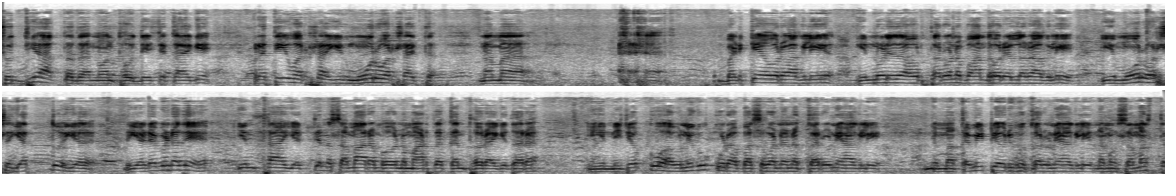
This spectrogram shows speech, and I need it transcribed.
ಶುದ್ಧಿ ಆಗ್ತದೆ ಅನ್ನುವಂಥ ಉದ್ದೇಶಕ್ಕಾಗಿ ಪ್ರತಿ ವರ್ಷ ಈಗ ಮೂರು ವರ್ಷ ಆಯ್ತು ನಮ್ಮ ಬಡ್ಕೆಯವರಾಗಲಿ ಇನ್ನುಳಿದ ಅವ್ರ ತರುಣ ಬಾಂಧವರೆಲ್ಲರಾಗಲಿ, ಈ ಮೂರು ವರ್ಷ ಎತ್ತು ಎಡೆಬಿಡದೆ ಇಂಥ ಎತ್ತಿನ ಸಮಾರಂಭವನ್ನು ಮಾಡ್ತಕ್ಕಂಥವ್ರಾಗಿದ್ದಾರೆ. ಈ ನಿಜಕ್ಕೂ ಅವನಿಗೂ ಕೂಡ ಬಸವಣ್ಣನ ಕರುಣೆ ಆಗಲಿ, ನಿಮ್ಮ ಕಮಿಟಿಯವರಿಗೂ ಕರುಣೆ ಆಗಲಿ, ನಮಗೆ ಸಮಸ್ತ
